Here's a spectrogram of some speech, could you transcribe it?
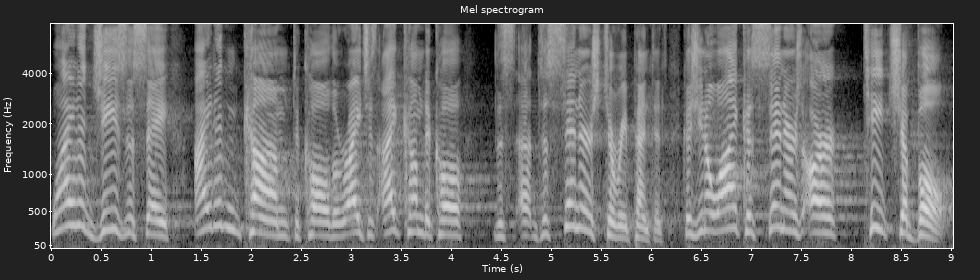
Why did Jesus say, I didn't come to call the righteous, I come to call the, uh, the sinners to repentance? Because you know why? Because sinners are teachable.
